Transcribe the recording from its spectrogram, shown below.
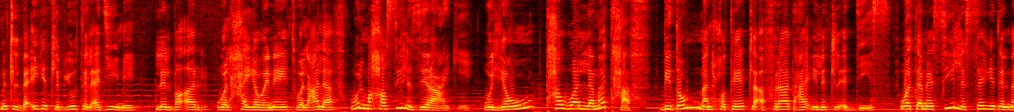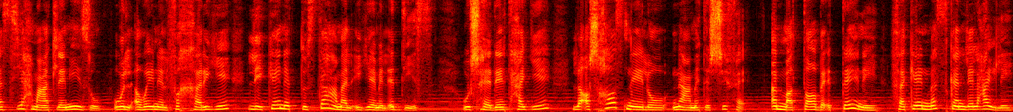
مثل بقية البيوت القديمة للبقر والحيوانات والعلف والمحاصيل الزراعية. واليوم تحول لمتحف بضم منحوتات لأفراد عائلة القديس وتماثيل للسيد المسيح مع تلاميذه والأواني الفخارية اللي كانت تستعمل أيام القديس وشهادات حية لأشخاص نالوا نعمة الشفاء. أما الطابق الثاني فكان مسكن للعيلة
